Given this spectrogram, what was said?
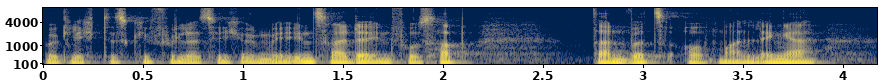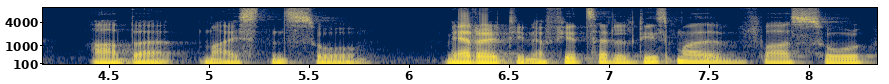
wirklich das Gefühl, dass ich irgendwie Insider-Infos habe, dann wird es auch mal länger, aber meistens so mehrere DIN A4-Zettel. Diesmal war es so,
